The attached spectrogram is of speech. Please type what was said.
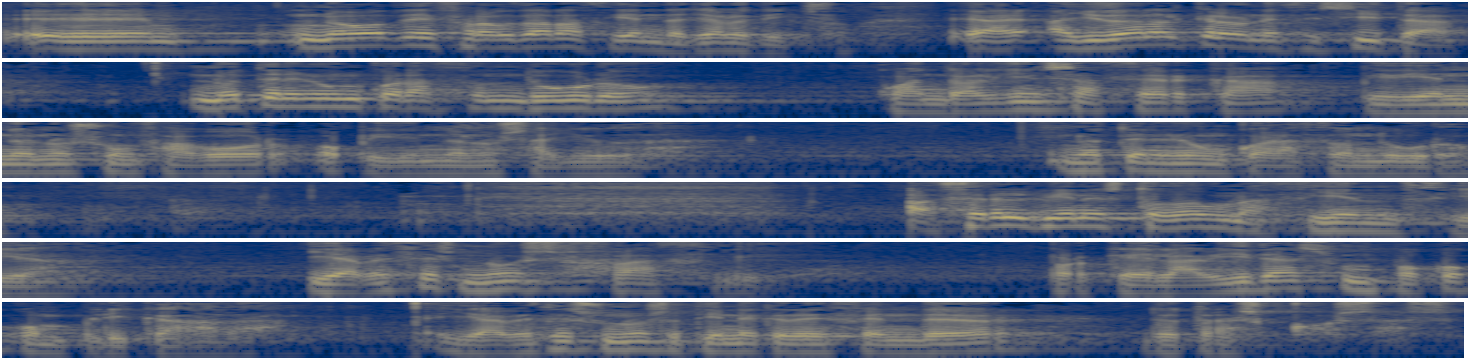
eh, no defraudar Hacienda, ya lo he dicho, eh, ayudar al que lo necesita, no tener un corazón duro cuando alguien se acerca pidiéndonos un favor o pidiéndonos ayuda. No tener un corazón duro. Hacer el bien es toda una ciencia y a veces no es fácil, porque la vida es un poco complicada y a veces uno se tiene que defender de otras cosas.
